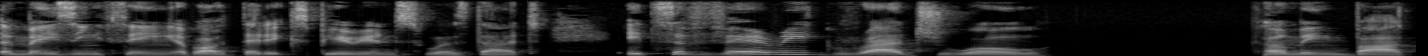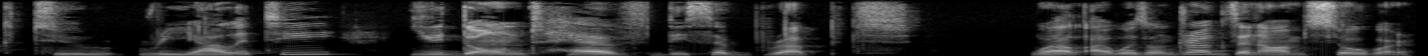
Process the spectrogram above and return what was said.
amazing thing about that experience was that it's a very gradual coming back to reality. You don't have this abrupt, well, I was on drugs and now I'm sober.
